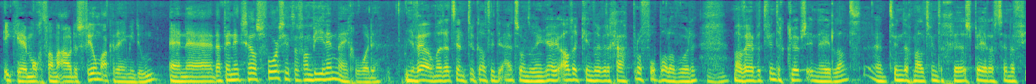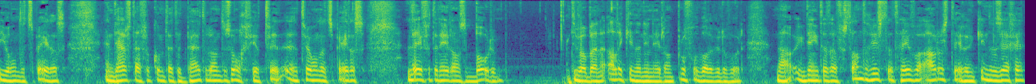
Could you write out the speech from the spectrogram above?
ik mocht van mijn ouders filmacademie doen. En daar ben ik zelfs voorzitter van BNN mee geworden. Jawel, maar dat zijn natuurlijk altijd de uitzonderingen. Alle kinderen willen graag profvoetballer worden. Mhm. Maar we hebben 20 clubs in Nederland. En 20 maal 20 spelers zijn er 400 spelers. En de helft daarvan komt uit het buitenland. Dus ongeveer 200 spelers levert de Nederlandse bodem. Terwijl bijna alle kinderen in Nederland profvoetballer willen worden. Nou, ik denk dat het verstandig is dat heel veel ouders tegen hun kinderen zeggen...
